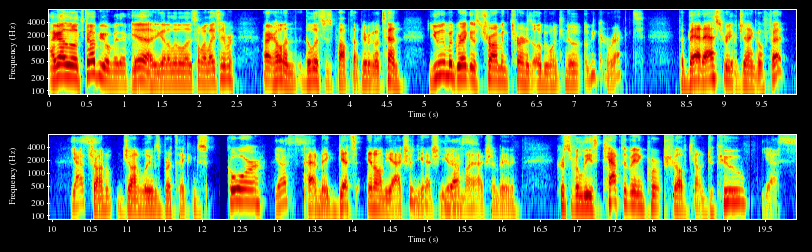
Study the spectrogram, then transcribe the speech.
I, got a little chubby over there. For Yeah, you got a little. uh, So my lightsaber. All right, hold on. The list just popped up. Here we go. Ten. Ewan McGregor's charming turn as Obi Wan Kenobi. Correct. The badassery of Jango Fett. Yes. John John Williams' breathtaking score. Yes. Padme gets in on the action. Yeah, she get in on my action, baby. Christopher Lee's captivating portrayal of Count Dooku. Yes.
